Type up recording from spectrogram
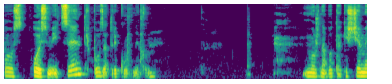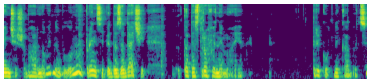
Ось, ось мій центр поза трикутником. Можна бо так іще менше, щоб гарно видно було. Ну, в принципі, до задачі катастрофи немає. трикутник АБЦ.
